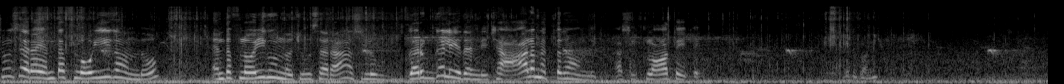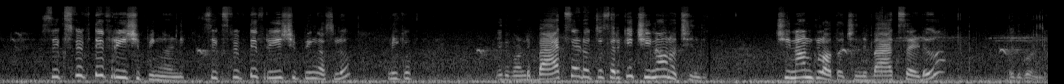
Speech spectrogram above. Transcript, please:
చూసారా ఎంత ఫ్లోయీగా ఉందో? ఎంత ఫ్లోయింగ్ ఉందో చూసారా? అసలు గరుగ్గా లేదండి చాలా మెత్తగా ఉంది. అసలు క్లాత్ అయితే. ఇదిగోండి. సిక్స్ ఫిఫ్టీ ఫ్రీ షిప్పింగ్ అండి. సిక్స్ ఫిఫ్టీ ఫ్రీ షిప్పింగ్ అసలు మీకు ఇదిగోండి. బ్యాక్ సైడ్ వచ్చేసరికి చినాన్ వచ్చింది. చినాన్ క్లాత్ వచ్చింది. బ్యాక్ సైడ్ ఇదిగోండి.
